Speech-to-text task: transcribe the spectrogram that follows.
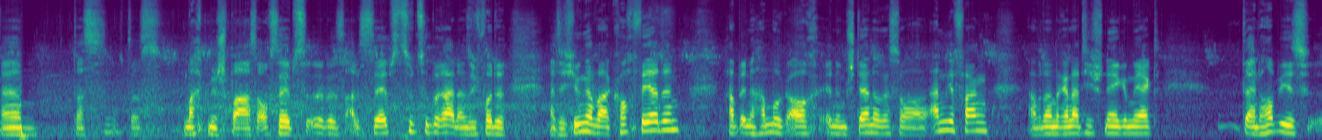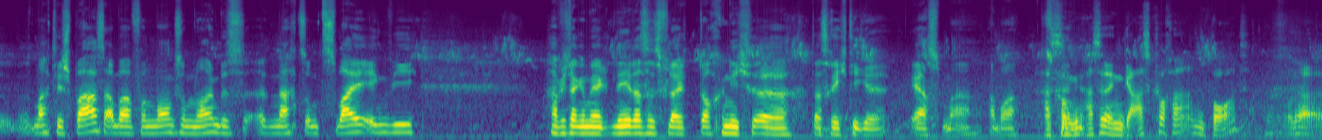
Ähm, das, das macht mir Spaß, auch selbst äh, das alles selbst zuzubereiten. Also ich wollte, als ich jünger war, Koch werden, habe in Hamburg auch in einem Sterne-Restaurant angefangen, aber dann relativ schnell gemerkt, dein Hobby ist, macht dir Spaß, aber von morgens um neun bis äh, nachts um zwei irgendwie habe ich dann gemerkt, nee, das ist vielleicht doch nicht äh, das Richtige erstmal. Aber Hast du, hast du denn einen Gaskocher an Bord? Oder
